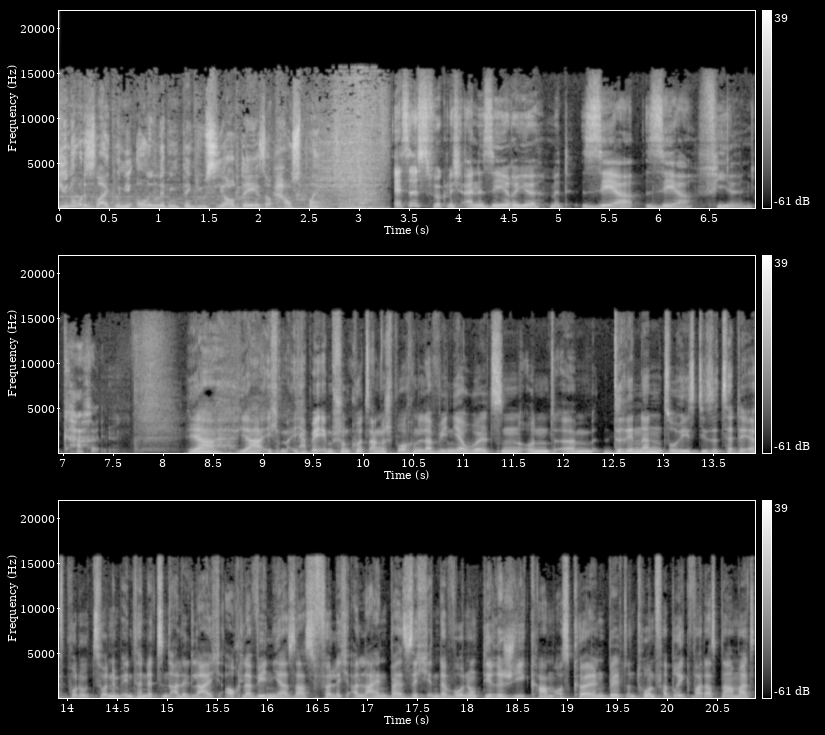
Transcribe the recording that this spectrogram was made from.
You know what it's like when the only living thing you see all day is a houseplant? Es ist wirklich eine Serie mit sehr, sehr vielen Kacheln. Ja, ja, ich, ich habe ja eben schon kurz angesprochen, Lavinia Wilson und ähm, drinnen, so hieß diese ZDF-Produktion, im Internet sind alle gleich. Auch Lavinia saß völlig allein bei sich in der Wohnung. Die Regie kam aus Köln, Bild- und Tonfabrik war das damals.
